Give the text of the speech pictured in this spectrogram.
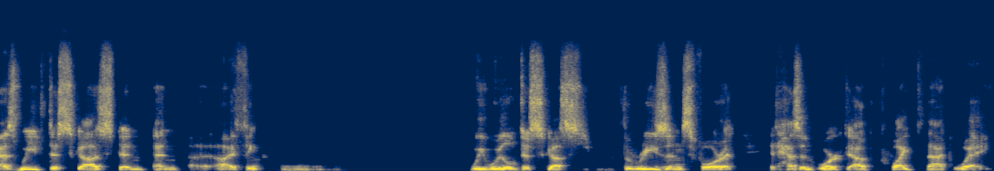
As we've discussed, and, and uh, I think we will discuss the reasons for it, it hasn't worked out quite that way.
